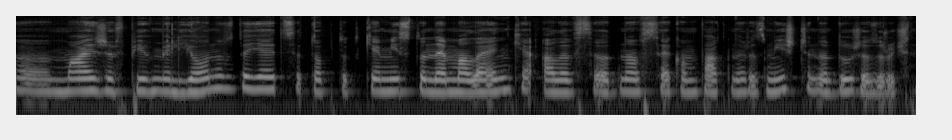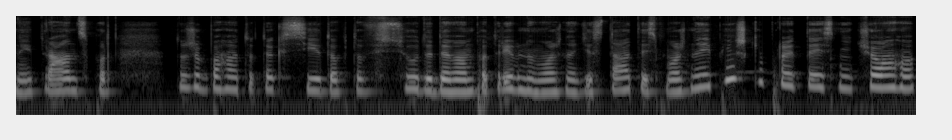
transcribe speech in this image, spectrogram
е, майже в півмільйону, здається. Тобто таке місто не маленьке, але все одно все компактно розміщено, дуже зручний транспорт, дуже багато таксі. Тобто всюди, де вам потрібно, можна дістатись, можна і пішки пройтись, нічого.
